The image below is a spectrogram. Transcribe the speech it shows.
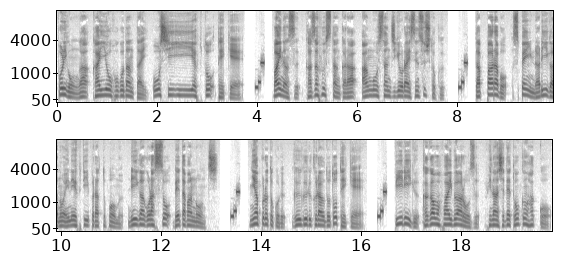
ポリゴンが海洋保護団体 OCEF と提携。バイナンス、カザフスタンから暗号資産事業ライセンス取得。ダッパーラボ、スペイン・ラリーガの NFT プラットフォーム、リーガゴラッソベータ版ローンチ。ニアプロトコル、Google クラウドと提携。B リーグ、香川ファイブアローズ、フィナンシェでトークン発行。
